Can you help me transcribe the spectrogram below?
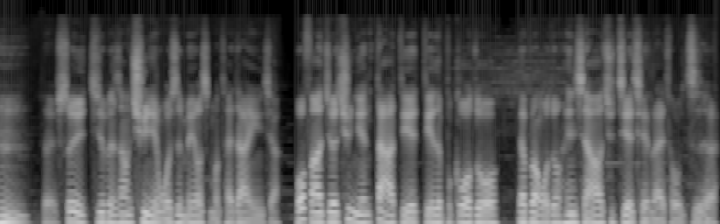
嗯，对，所以基本上去年我是没有什么太大影响，我反而觉得去年大跌跌的不够多，要不然我都很想要去借钱来投资，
